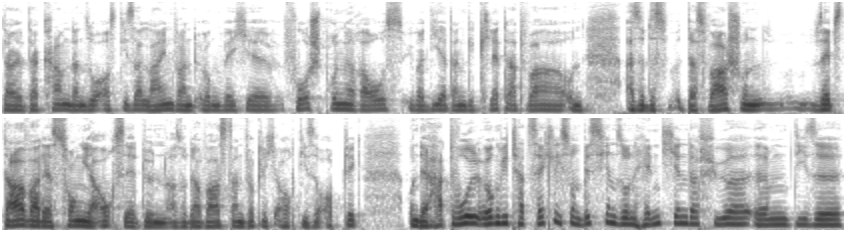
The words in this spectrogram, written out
da, da kamen dann so aus dieser Leinwand irgendwelche Vorsprünge raus, über die er dann geklettert war. Und also das, das war schon, selbst da war der Song ja auch sehr dünn. Also da war es dann wirklich auch diese Optik. Und er hat wohl irgendwie tatsächlich so ein bisschen so ein Händchen dafür, ähm, diese,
